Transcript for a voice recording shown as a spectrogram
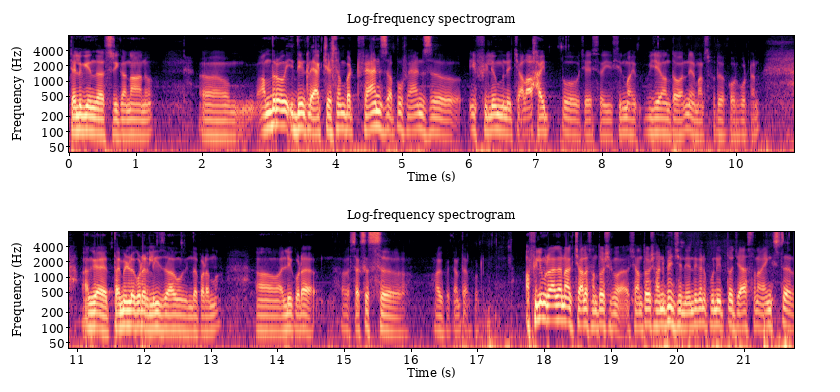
తెలుగింద శ్రీకాంత్ నాను Um, అందరూ దీంట్లో యాక్ట్ చేసాం బట్ ఫ్యాన్స్ అప్పు ఫ్యాన్స్ ఈ ఫిలింని చాలా హైప్ చేసే ఈ సినిమా విజయవంతం అని నేను మనస్ఫూర్తిగా కోరుకుంటున్నాను. అలాగే తమిళ్ళో కూడా రిలీజ్ ఆగు ఇంద పడము అల్లి కూడా సక్సెస్ ఆగిపోయింది అంతే అనుకుంటున్నాను. ఆ ఫిలిం రాగా నాకు చాలా సంతోషంగా సంతోషం అనిపించింది. ఎందుకంటే పునీత్తో చేస్తున్నాం youngster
